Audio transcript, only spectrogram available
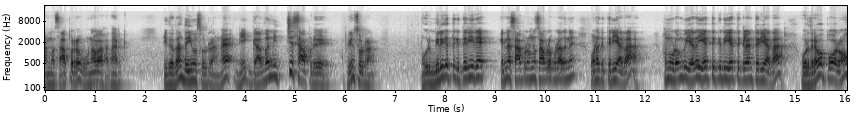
நம்ம சாப்பிட்ற உணவாக தான் இருக்குது இதை தான் தெய்வம் சொல்கிறாங்க நீ கவனித்து சாப்பிடு அப்படின்னு சொல்கிறாங்க ஒரு மிருகத்துக்கு தெரியுதே என்ன சாப்பிடணும் சாப்பிடக்கூடாதுன்னு? உனக்கு தெரியாதா? உன் உடம்பு எதை ஏற்றுக்குது ஏற்றுக்கலன்னு தெரியாதா? ஒரு தடவை போகிறோம்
